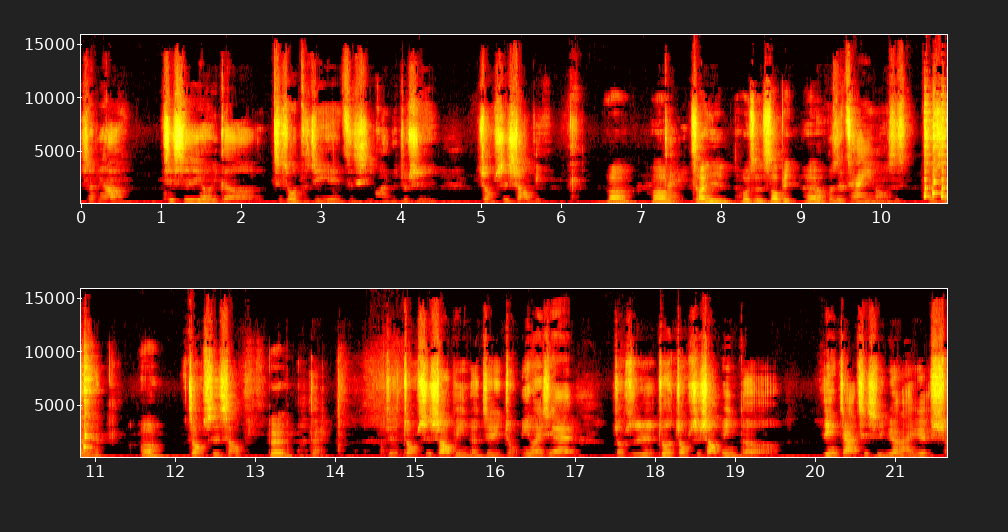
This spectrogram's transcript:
水平啊，其实有一个，其实我自己也一直喜欢的，就是中式烧饼。啊啊，对，餐饮或是烧饼，啊，不是餐饮哦，是就是啊，中式烧饼。对对，就是中式烧饼的这一种，因为现在中式做中式烧饼的。店家其实越来越少，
